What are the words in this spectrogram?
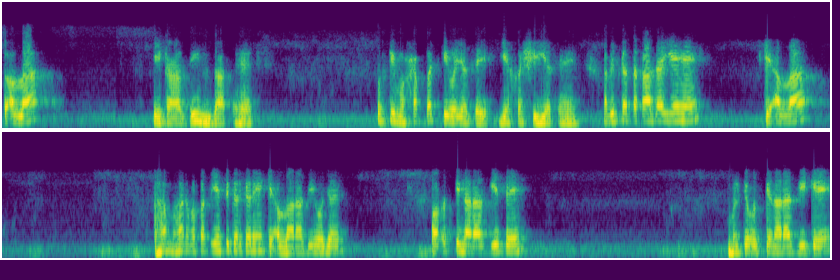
تو اللہ ایک عظیم ذات ہے۔ اس کی محبت کی وجہ سے یہ خشیت ہے۔ اب اس کا تقاضا یہ ہے کہ اللہ، ہم ہر وقت یہ فکر کریں کہ اللہ راضی ہو جائے۔ اور اس کی ناراضگی سے، بلکہ اس کے ناراضگی کے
